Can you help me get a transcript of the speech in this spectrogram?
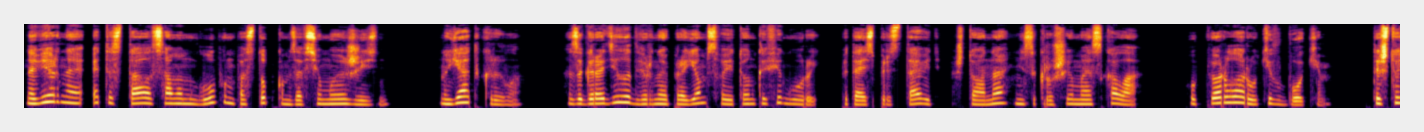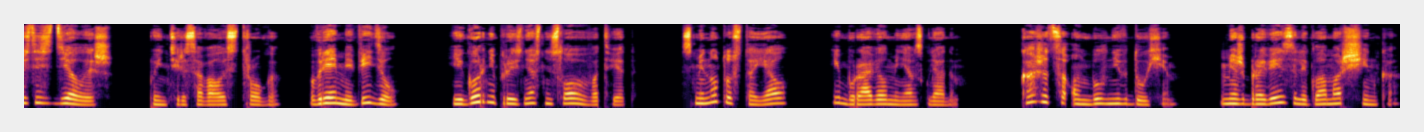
Наверное, это стало самым глупым поступком за всю мою жизнь. Но я открыла загородила дверной проем своей тонкой фигурой, пытаясь представить, что она несокрушимая скала. уперла руки в боки. «Ты что здесь делаешь?» — поинтересовалась строго. «Время видел?» Егор не произнес ни слова в ответ. С минуту стоял и буравил меня взглядом. Кажется, он был не в духе. Меж бровей залегла морщинка.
